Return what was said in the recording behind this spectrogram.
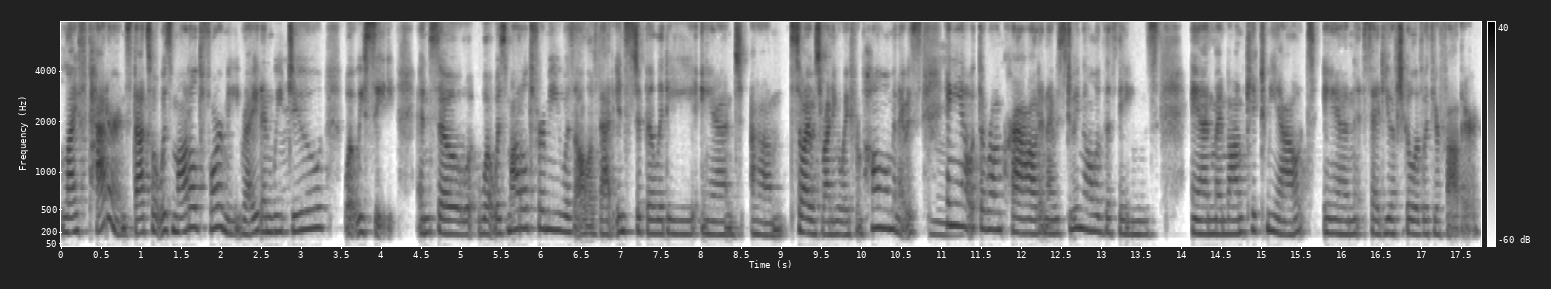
life patterns. That's what was modeled for me, right? And we mm-hmm. do what we see. And so, what was modeled for me was all of that instability. And um, so, I was running away from home and I was mm. hanging out with the wrong crowd and I was doing all of the things. And my mom kicked me out and said, You have to go live with your father.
